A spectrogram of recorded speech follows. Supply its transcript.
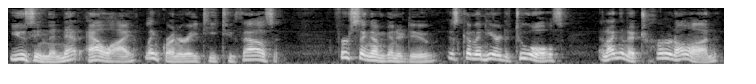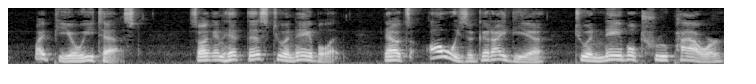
using the NetAlly LinkRunner AT2000. First thing I'm going to do is come in here to Tools, and I'm going to turn on my PoE test. So I'm going to hit this to enable it. Now it's always a good idea to enable true power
